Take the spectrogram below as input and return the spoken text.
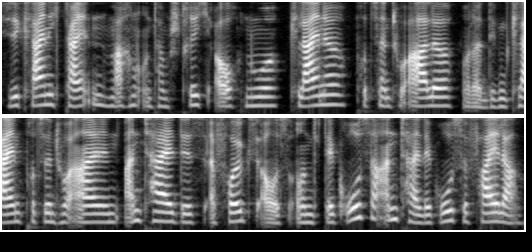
diese Kleinigkeiten machen unterm Strich auch nur kleine prozentuale oder den kleinen prozentualen Anteil des Erfolgs aus. Und der große Anteil, der große Pfeiler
